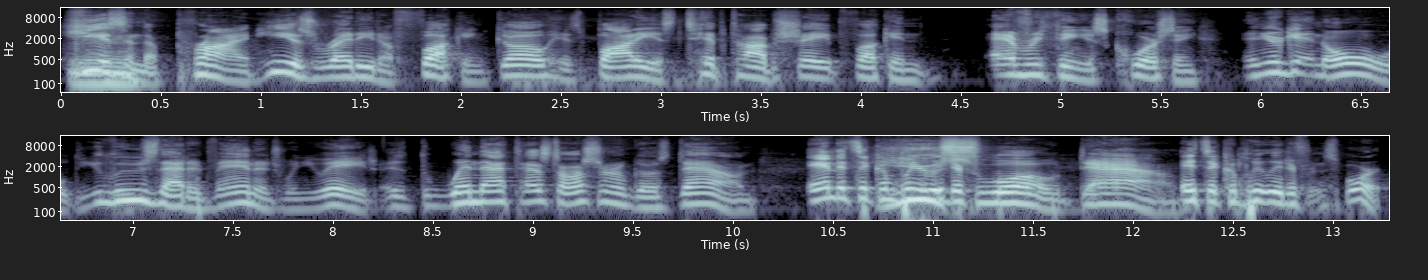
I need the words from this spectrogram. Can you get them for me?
He is Mhm. in the prime. He is ready to fucking go. His body is tip top shape, fucking everything is coursing. And you're getting old. You lose that advantage when you age. When that testosterone goes down, and it's a completely you different. slow down. It's a completely different sport.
